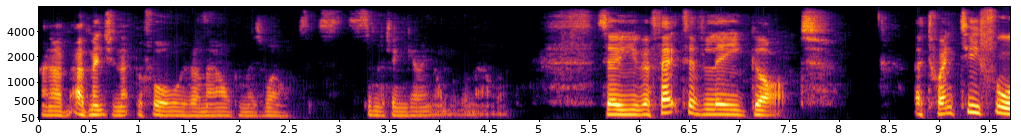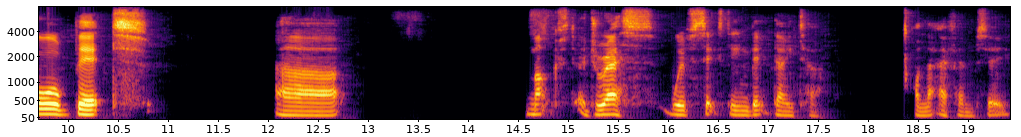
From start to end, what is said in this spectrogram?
And I've, I've mentioned that before with Amalgam as well. It's a similar thing going on with Amalgam. So you've effectively got a 24-bit uh, muxed address with 16-bit data on that FMC.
